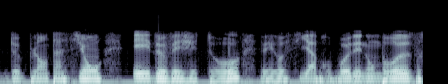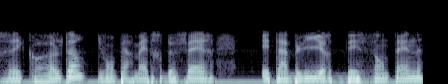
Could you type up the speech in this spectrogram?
de plantations et de végétaux, et aussi à propos des nombreuses récoltes qui vont permettre de faire établir des centaines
